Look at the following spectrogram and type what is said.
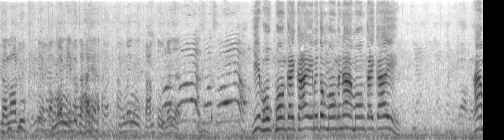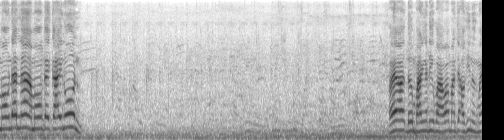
เดี๋ยวรอดูเนี่ยสองร้อยเมตรสุดท้ายอะคิดแม่งตามตูดนั่นแหละสู้สู้ยี่หกมองไกลๆไม่ต้องมองกันหน้ามองไกลๆห้ามองด้านหน้ามองไกลๆนู่นไปเอาเดิมพันกันดีกว่าว่ามันจะเอาที่หนึ่งไหม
